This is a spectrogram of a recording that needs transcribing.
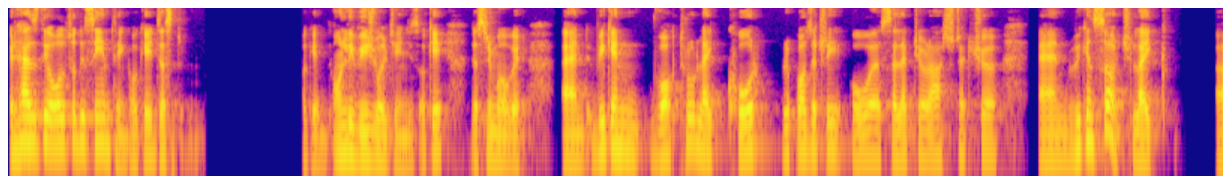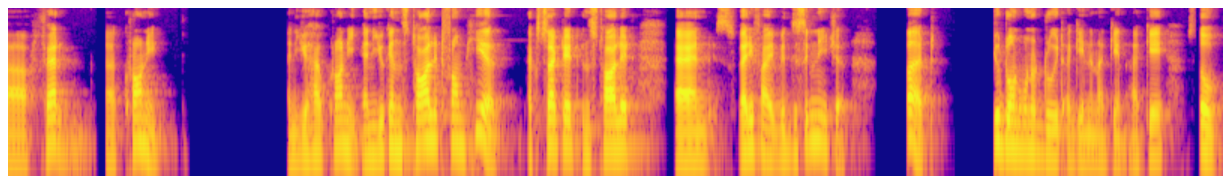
It has the also the same thing okay? Just okay only visual changes okay? Just remove it. And we can walk through like core repository or select your architecture and we can search like uh fair uh, cronie and you have cronie and you can install it from here. Extract it install it and verify with the signature. But you don't want to do it again and again okay? So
